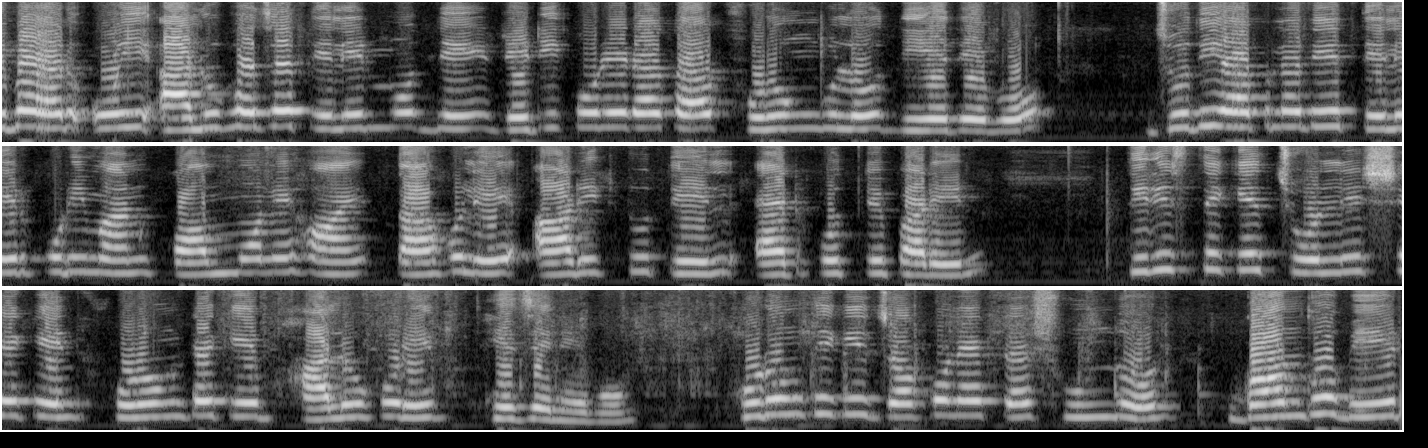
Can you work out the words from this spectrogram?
এবার ওই আলু ভাজা তেলের মধ্যে রেডি করে রাখা ফোড়নগুলো দিয়ে দেব। যদি আপনাদের তেলের পরিমাণ কম মনে হয়, তাহলে আর একটু তেল অ্যাড করতে পারেন। তিরিশ থেকে চল্লিশ সেকেন্ড ফোড়নটাকে ভালো করে ভেজে নেব। ফোড়ন থেকে যখন একটা সুন্দর গন্ধ বের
